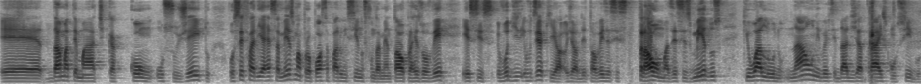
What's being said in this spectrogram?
é, da matemática com o sujeito, você faria essa mesma proposta para o ensino fundamental, para resolver esses, eu vou, dizer, eu vou dizer aqui, ó, já, talvez esses traumas, esses medos que o aluno na universidade já traz consigo?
